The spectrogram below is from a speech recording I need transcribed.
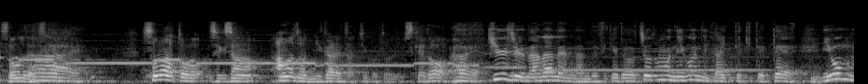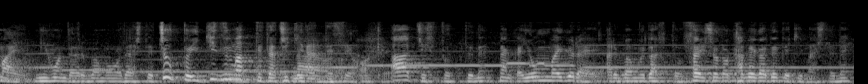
そうですか、はいその後関さんアマゾンに行かれたということですけど、はい、97年なんですけどちょうどもう日本に帰ってきてて、うん、4枚日本でアルバムを出してちょっと行き詰まってた時期なんですよ、うん、アーティストってねなんか4枚ぐらいアルバム出すと最初の壁が出てきましてね、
